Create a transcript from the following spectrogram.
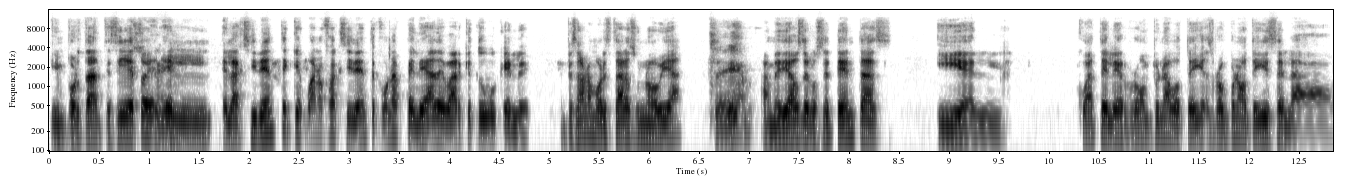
importante. Sí, eso, El, el, accidente que, bueno, fue accidente, fue una pelea de bar que tuvo que le empezaron a molestar a su novia sí. a mediados de los setentas y el cuate le rompe una botella, rompe una botella y se la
